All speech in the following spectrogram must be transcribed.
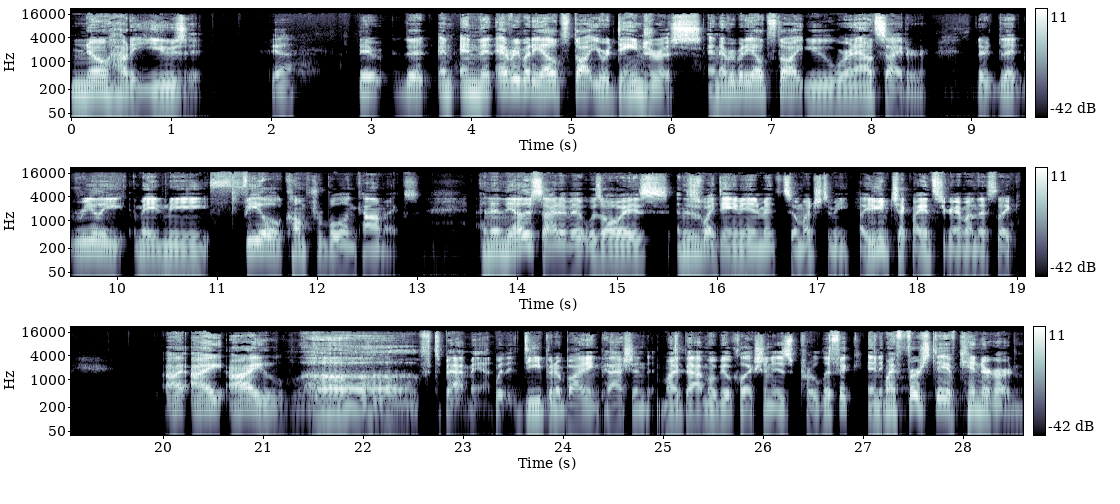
know how to use it. yeah. That that and and that everybody else thought you were dangerous and everybody else thought you were an outsider. That that really made me feel comfortable in comics. And then the other side of it was always, and this is why Damian meant so much to me. Uh, you can check my Instagram on this. Like, I, I I loved Batman with a deep and abiding passion. My Batmobile collection is prolific. And my first day of kindergarten,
